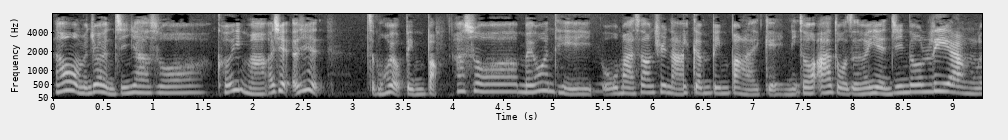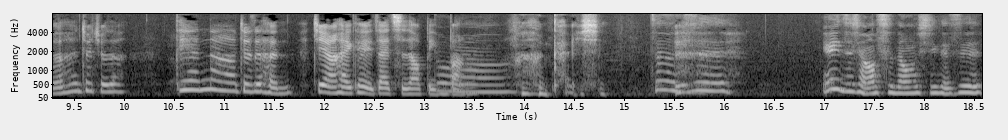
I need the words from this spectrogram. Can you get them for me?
然后我们就很惊讶说：“可以吗？而且而且怎么会有冰棒？”他说：“没问题，我马上去拿一根冰棒来给你。”说阿朵整个眼睛都亮了，他就觉得天哪，就是很竟然还可以再吃到冰棒。很开心，真的是因为一直想要吃东西，可是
